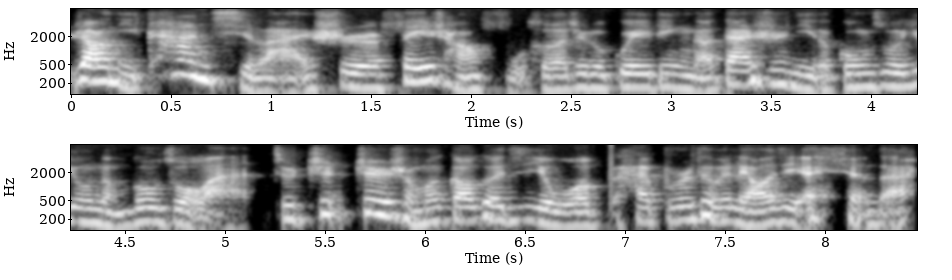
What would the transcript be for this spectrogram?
让你看起来是非常符合这个规定的，但是你的工作又能够做完。就这这是什么高科技，我还不是特别了解。现在。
